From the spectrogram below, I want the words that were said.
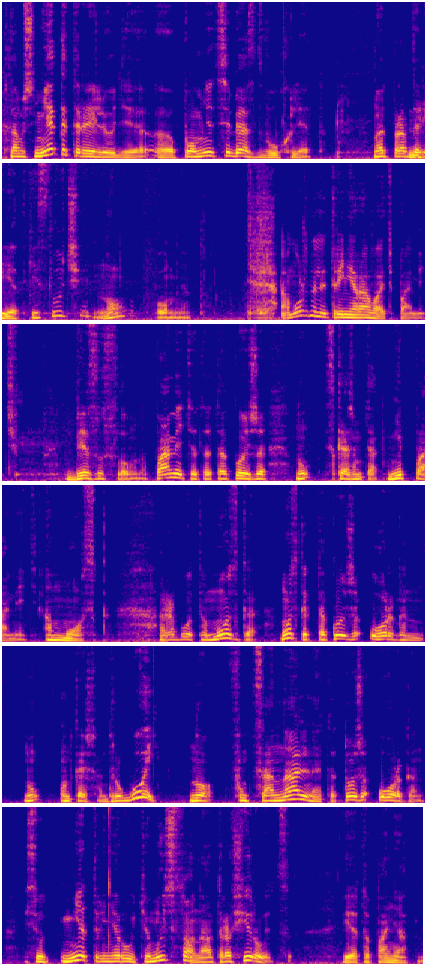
Потому что некоторые люди э, помнят себя с двух лет. Ну, это, правда, mm-hmm. редкий случай, но помнят. А можно ли тренировать память? Безусловно. Память это такой же, ну, скажем так, не память, а мозг. Работа мозга, мозг это такой же орган, ну, он, конечно, другой, но функционально это тоже орган. Если вот не тренируете мышцу, она атрофируется. И это понятно.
